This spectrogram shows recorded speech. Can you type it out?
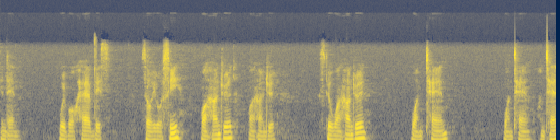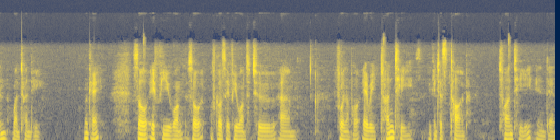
and then we will have this. So you will see 100, 100, still 100, 110, 110, 110, 120. Okay, so if you want, so of course, if you want to, um, for example, every 20, you can just type 20 and then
